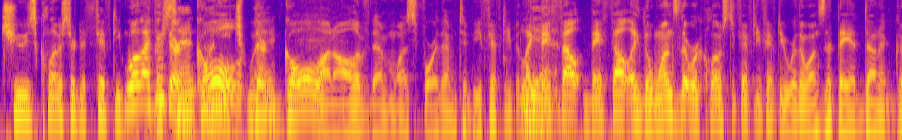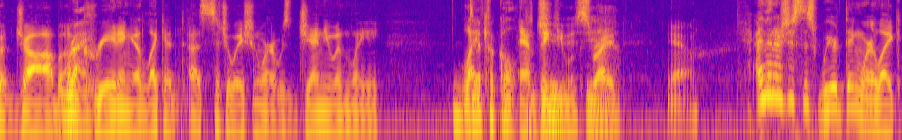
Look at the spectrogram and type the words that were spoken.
choose closer to 50 Well, I think their goal their goal on all of them was for them to be 50 like they felt they felt like the ones that were close to 50-50 were the ones that they had done a good job of Right. creating a like a, a situation where it was genuinely like Difficult to ambiguous, choose, yeah. right? Yeah. And then there's just this weird thing where like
